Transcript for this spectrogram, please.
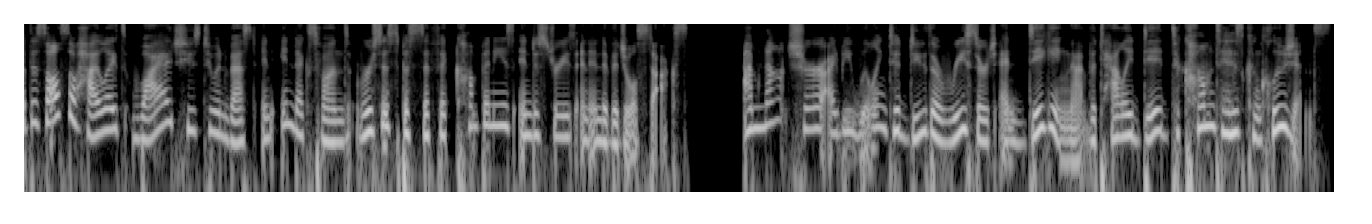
But this also highlights why I choose to invest in index funds versus specific companies, industries, and individual stocks. I'm not sure I'd be willing to do the research and digging that Vitaliy did to come to his conclusions.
